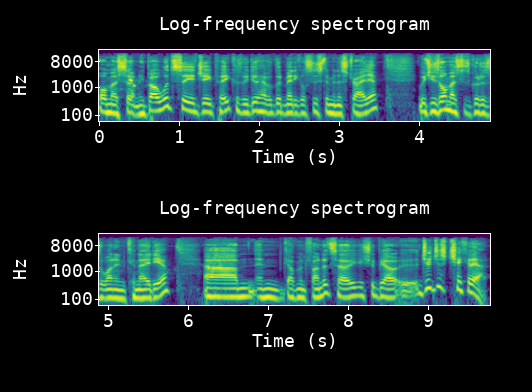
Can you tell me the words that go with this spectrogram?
Almost certainly. But I would see a GP because we do have a good medical system in Australia, which is almost as good as the one in Canada um, and government funded. So you should be able ju- just check it out.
